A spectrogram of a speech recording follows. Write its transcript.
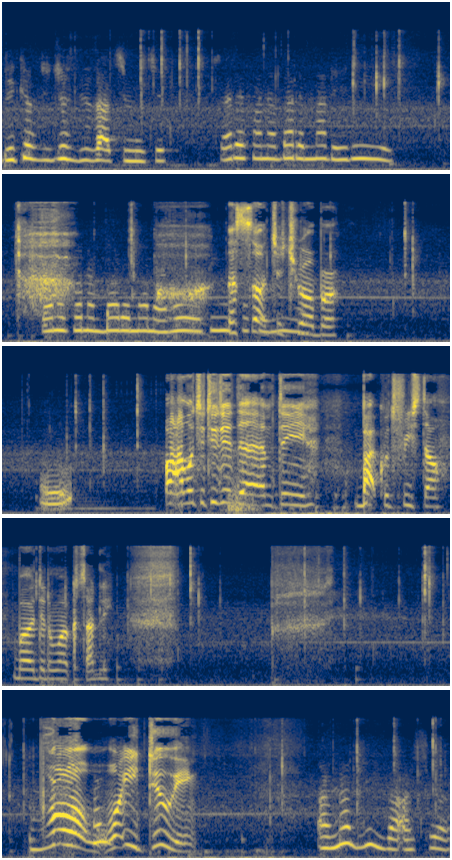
because you just did that to me too. Sorry for the bottom of the. Sorry for the bottom of whole thing. That's such a troll, bro. Oh, Oh, I wanted to do the um, thingy backwards freestyle, but it didn't work, sadly. Bro, what are you doing? I'm not doing that, I swear.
